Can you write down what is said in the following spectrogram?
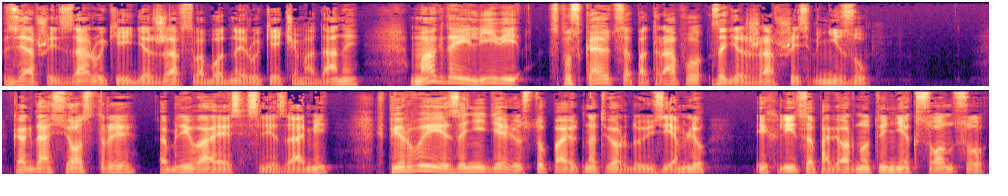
Взявшись за руки и держа в свободной руке чемоданы, Магда и Ливи спускаются по трапу, задержавшись внизу. Когда сестры обливаясь слезами, впервые за неделю ступают на твердую землю, их лица повернуты не к солнцу,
